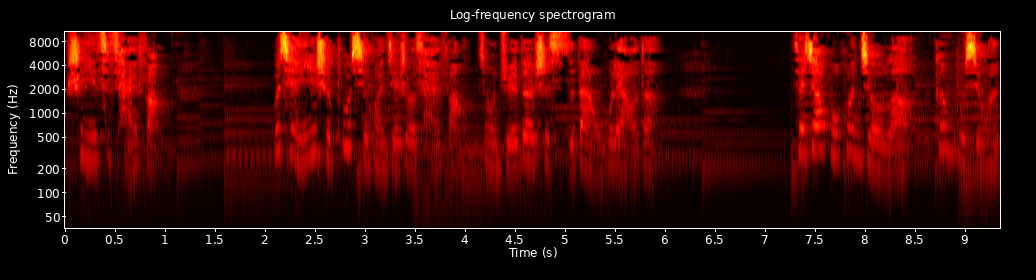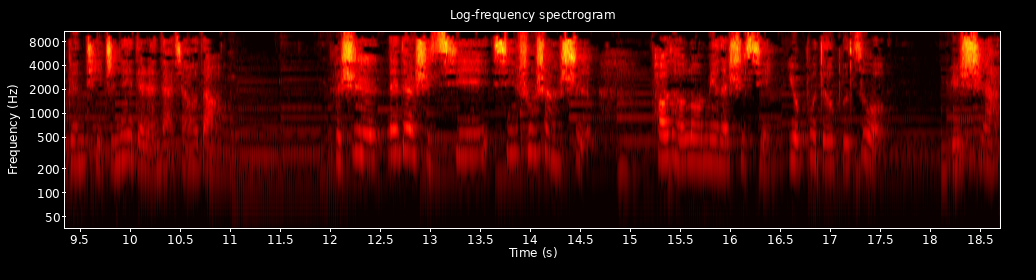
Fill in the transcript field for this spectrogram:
是一次采访，我潜意识不喜欢接受采访，总觉得是死板无聊的。在江湖混久了，更不喜欢跟体制内的人打交道。可是那段时期新书上市，抛头露面的事情又不得不做，于是啊，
